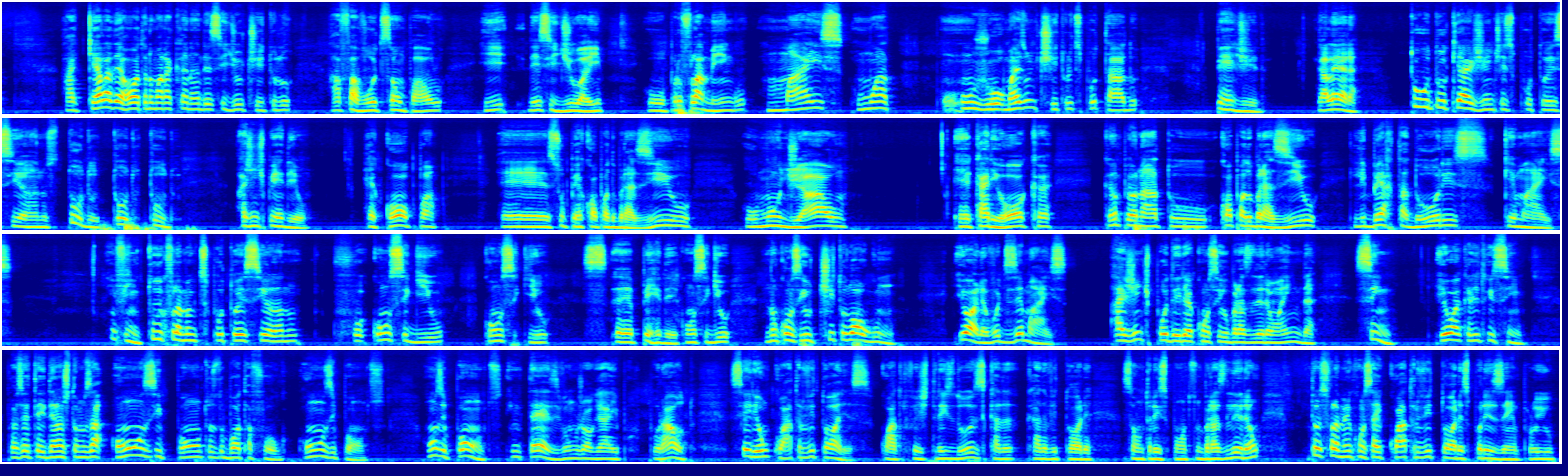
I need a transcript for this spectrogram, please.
Aquela derrota no Maracanã decidiu o título a favor de São Paulo e decidiu aí para o Flamengo mais uma, um jogo, mais um título disputado perdido. Galera, tudo que a gente disputou esse ano, tudo, tudo, tudo, a gente perdeu. Recopa, é, Supercopa do Brasil, o Mundial, é, Carioca, Campeonato Copa do Brasil, Libertadores, que mais? Enfim, tudo que o Flamengo disputou esse ano foi, conseguiu, conseguiu é, perder, conseguiu, não conseguiu título algum. E olha, vou dizer mais. A gente poderia conseguir o Brasileirão ainda? Sim, eu acredito que sim. Para você ter ideia, nós estamos a 11 pontos do Botafogo. 11 pontos. 11 pontos, em tese, vamos jogar aí por, alto, seriam quatro vitórias. 4 vezes 3, 12, cada, cada vitória são três pontos no Brasileirão. Então, se o Flamengo consegue quatro vitórias, por exemplo, e o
